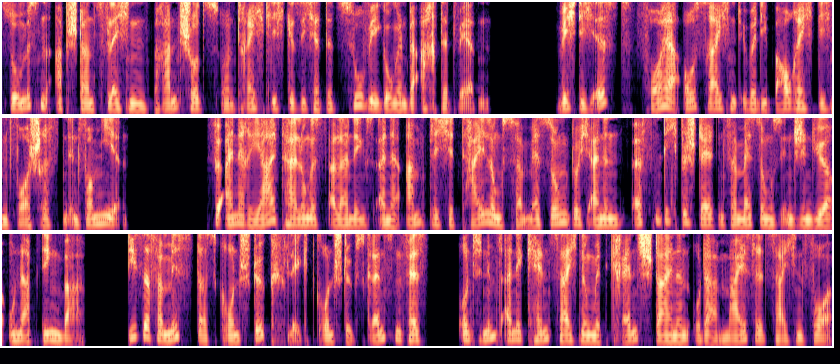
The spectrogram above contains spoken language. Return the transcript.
So müssen Abstandsflächen, Brandschutz und rechtlich gesicherte Zuwegungen beachtet werden. Wichtig ist, vorher ausreichend über die baurechtlichen Vorschriften informieren. Für eine Realteilung ist allerdings eine amtliche Teilungsvermessung durch einen öffentlich bestellten Vermessungsingenieur unabdingbar. Dieser vermisst das Grundstück, legt Grundstücksgrenzen fest und nimmt eine Kennzeichnung mit Grenzsteinen oder Meißelzeichen vor.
